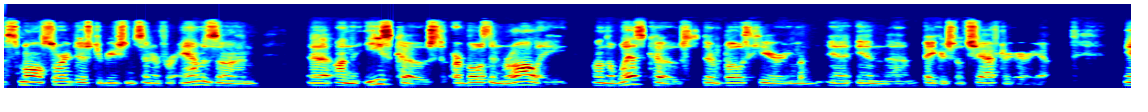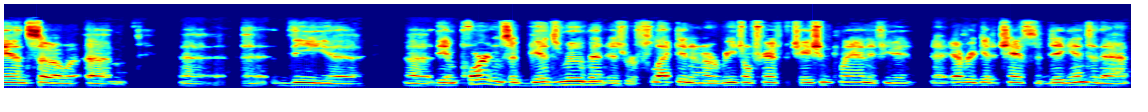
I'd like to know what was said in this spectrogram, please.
small sort distribution center for Amazon uh, on the East Coast are both in Raleigh. On the West Coast, they're both here in in uh, Bakersfield Shafter area. And so um, uh, uh the uh, uh, the importance of goods movement is reflected in our regional transportation plan. If you ever get a chance to dig into that,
